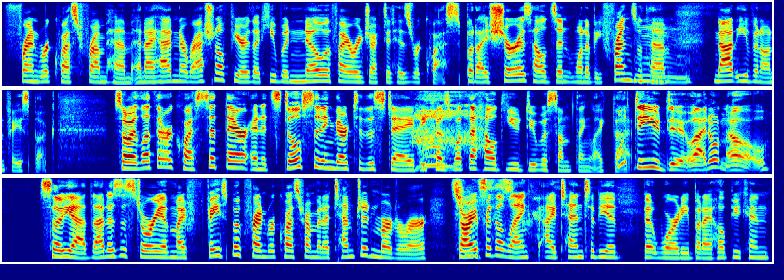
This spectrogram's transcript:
friend request from him, and I had an irrational fear that he would know if I rejected his request, but I sure as hell didn't want to be friends with Hmm. him, not even on Facebook. So I let the request sit there, and it's still sitting there to this day because what the hell do you do with something like that? What do you do? I don't know. so, yeah, that is the story of my Facebook friend request from an attempted murderer. Sorry for the Jesus length. I tend to be a bit wordy, but I hope you can.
